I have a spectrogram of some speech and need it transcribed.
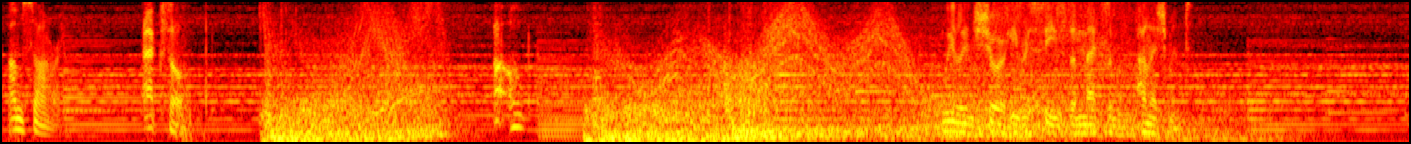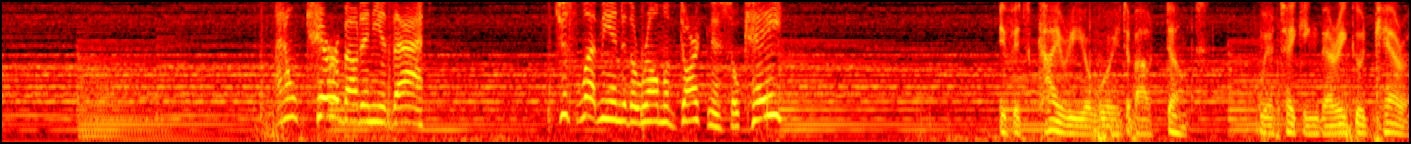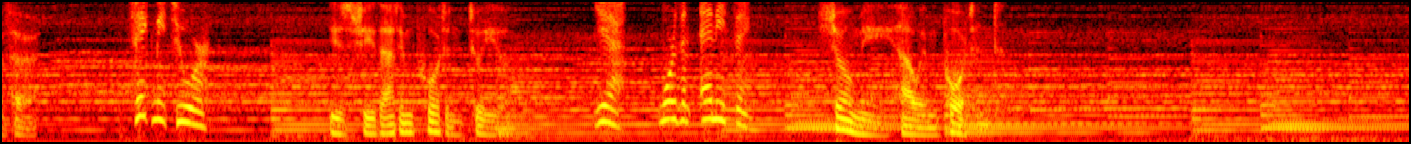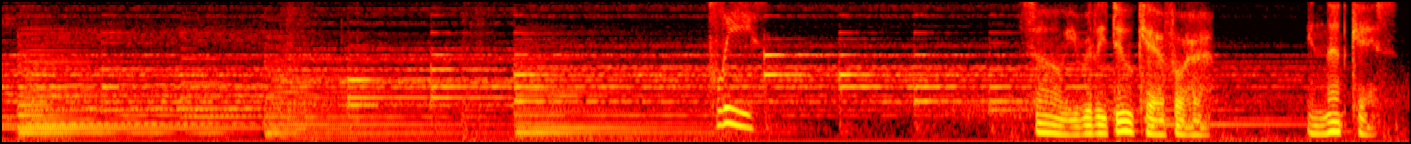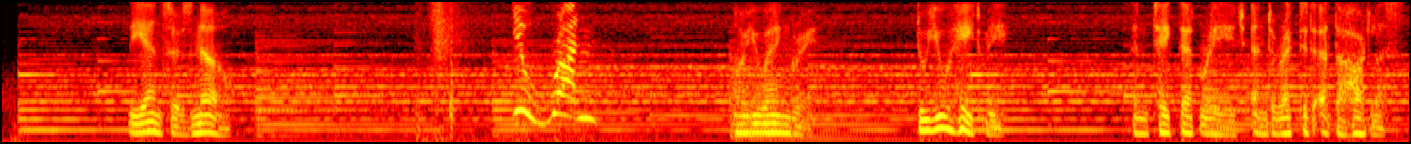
I'm sorry. Axel. Uh-oh. We'll ensure he receives the maximum punishment. I don't care about any of that. Just let me into the realm of darkness, okay? If it's Kairi you're worried about, don't. We're taking very good care of her. Take me to her. Is she that important to you? Yeah, more than anything. Show me how important. Really do care for her. In that case, the answer's no. You rotten! Are you angry? Do you hate me? Then take that rage and direct it at the Heartless.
